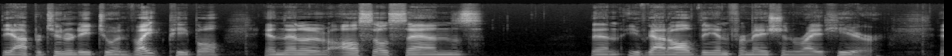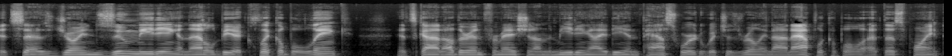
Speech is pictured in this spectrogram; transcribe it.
the opportunity to invite people, and then it also sends. Then you've got all the information right here. It says join Zoom meeting, and that'll be a clickable link. It's got other information on the meeting ID and password, which is really not applicable at this point.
